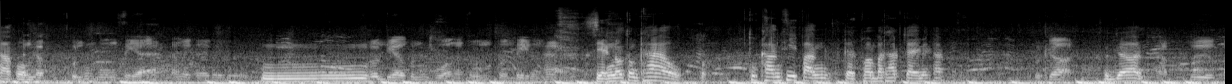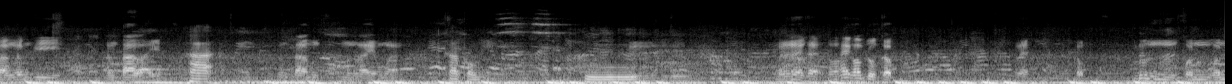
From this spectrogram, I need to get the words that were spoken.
ครับผมกับคุณพุ่มพวงเสียก็ไม่เคยไปดูอืมรุ่นเดียวคุณพุ่มพวงศูนย์ศูนย์ สี่ถึงห้าเสียงน้องต้นข้าวทุกครั้งที่ฟังเกิดความประทับใจไหมครับ สุดยอดสุดยอดครับ คือฟังแล้วบางทีน้ำตาไหลฮะน้ำตามันมันไหลออกมา ครับผมอืมนั่นแหละครับเขาให้ความสุขกับอะไรกับรุ่นคนคน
